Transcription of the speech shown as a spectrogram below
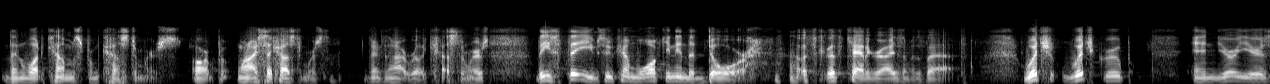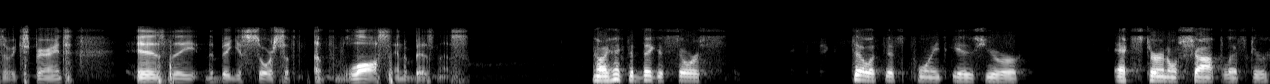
than what comes from customers? Or when I say customers, they're not really customers. These thieves who come walking in the door. let's, let's categorize them as that. Which which group, in your years of experience, is the the biggest source of, of loss in a business? No, I think the biggest source still at this point is your external shoplifter.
